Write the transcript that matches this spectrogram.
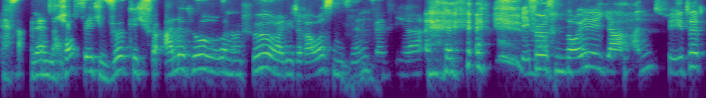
Das, dann hoffe ich wirklich für alle Hörerinnen und Hörer, die draußen sind, mhm. wenn ihr genau. fürs neue Jahr antretet,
